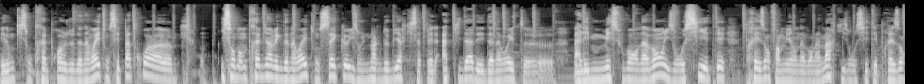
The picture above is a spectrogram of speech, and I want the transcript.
et donc qui sont très proches de Dana White. On sait pas trop, euh, ils s'entendent très bien avec Dana White. On sait qu'ils ont une marque de bière qui s'appelle Happy Dad et Dana White euh, bah, les met souvent en avant. Ils ont aussi été présents, enfin met en avant la marque. Ils ont aussi été présents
